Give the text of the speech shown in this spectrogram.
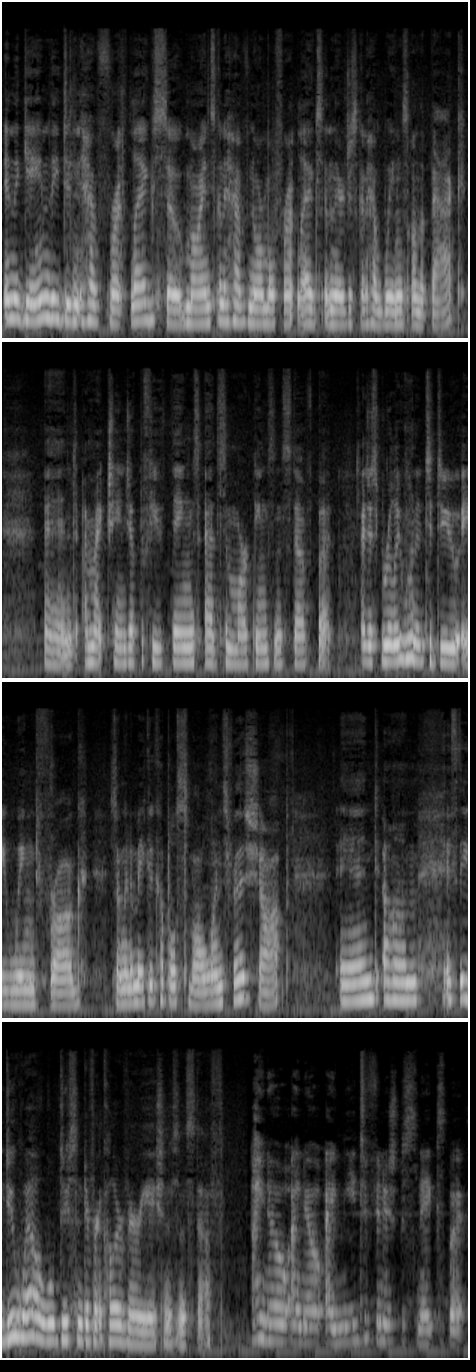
In the game, they didn't have front legs, so mine's going to have normal front legs and they're just going to have wings on the back. And I might change up a few things, add some markings and stuff, but I just really wanted to do a winged frog. So I'm going to make a couple small ones for the shop. And um, if they do well, we'll do some different color variations and stuff. I know, I know, I need to finish the snakes, but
